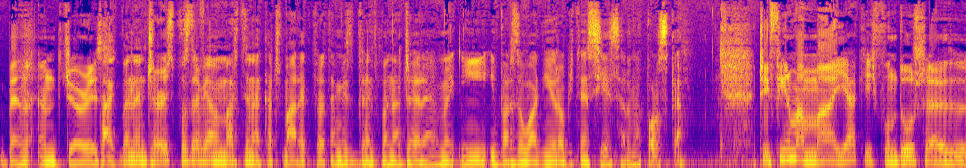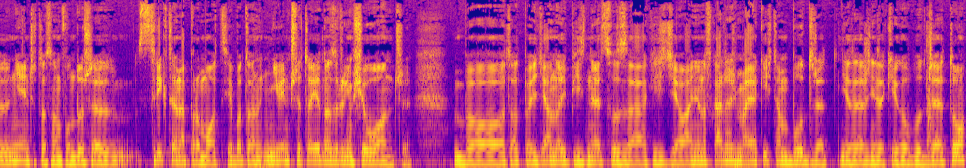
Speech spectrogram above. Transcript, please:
Ben and Jerry's. Tak, Ben Jerry's. Pozdrawiamy Martynę Kaczmarek, która tam jest brand managerem i, i bardzo ładnie robi ten CSR na Polskę. Czyli firma ma jakieś fundusze, nie wiem czy to są fundusze stricte na promocję, bo to nie wiem czy to jedno z drugim się łączy, bo to odpowiedzialność biznesu za jakieś działania, no w każdym razie ma jakiś tam budżet, niezależnie z jakiego budżetu.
